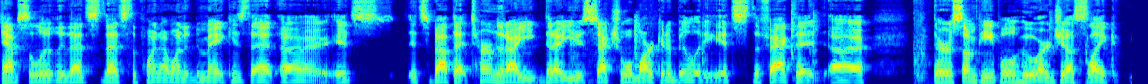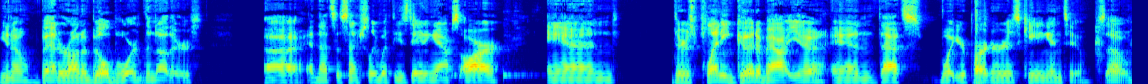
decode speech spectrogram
Absolutely, that's that's the point I wanted to make. Is that uh, it's it's about that term that I that I use, sexual marketability. It's the fact that uh, there are some people who are just like you know better on a billboard than others, uh, and that's essentially what these dating apps are. And there's plenty good about you, and that's what your partner is keying into. So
